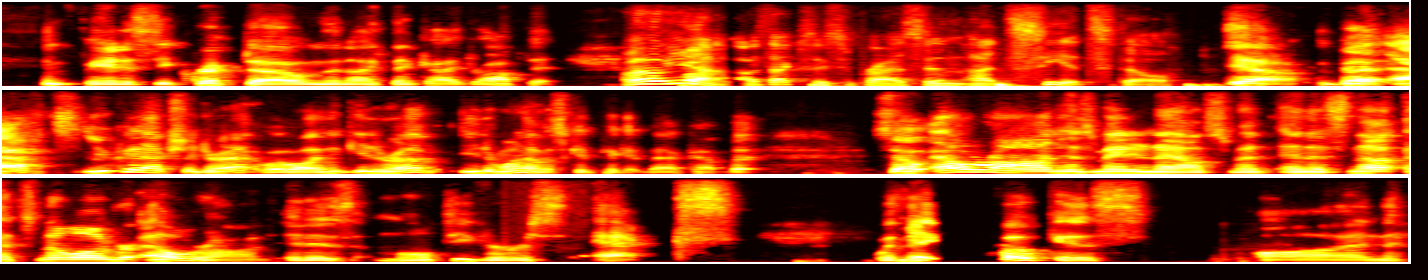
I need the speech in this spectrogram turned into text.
in fantasy crypto, and then I think I dropped it. Oh yeah, but, I was actually surprised I didn't see it still. Yeah, but after you could actually draft. Well, I think either of either one of us could pick it back up. But so Elrond has made an announcement, and it's not it's no longer Elrond. It is Multiverse X with yeah. a focus on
